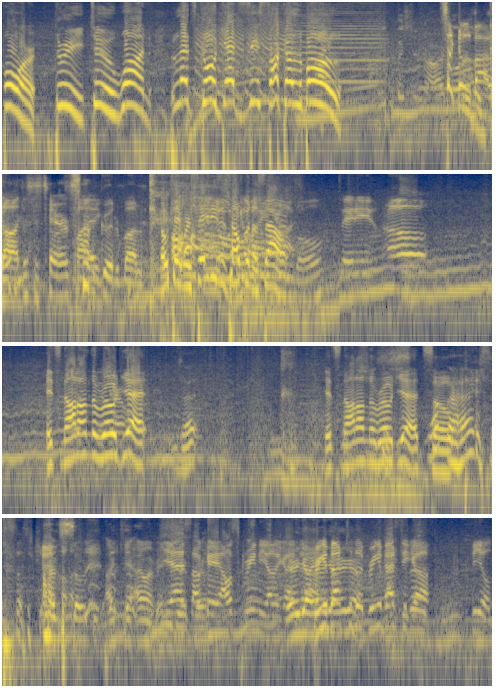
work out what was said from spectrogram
four, three, two, one. Let's go get the soccer ball. Pushing our Suckle goal. ball. Oh, God, this is terrifying. good about it. Okay, Mercedes is helping us out. Mercedes. Oh. It's not on the road yet. Is that It's not on the road yet, what the so heck? I'm so. I can't. I don't have any. Yes. grip. Okay. I'll screen the other guy. There we go. Bring it back to the bring it back to the field.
